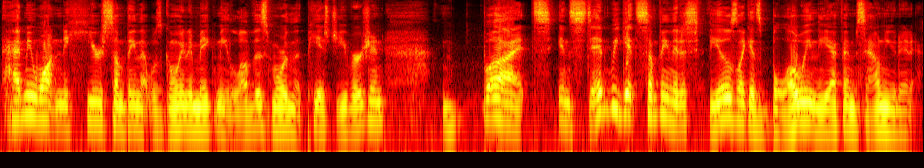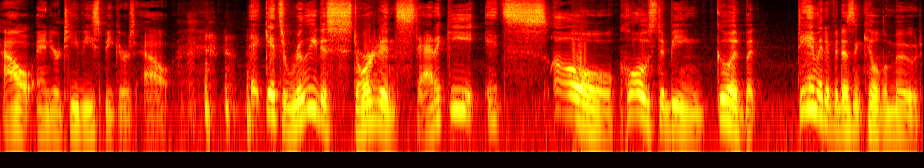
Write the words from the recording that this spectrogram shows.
had me wanting to hear something that was going to make me love this more than the PSG version. But instead, we get something that just feels like it's blowing the FM sound unit out and your TV speakers out. it gets really distorted and staticky. It's so close to being good, but damn it if it doesn't kill the mood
